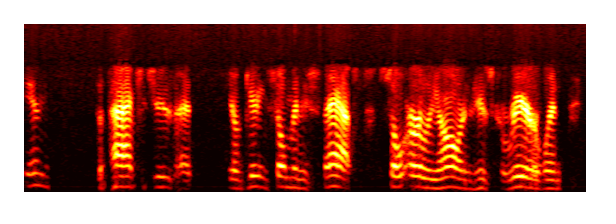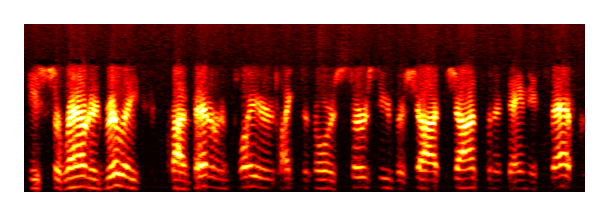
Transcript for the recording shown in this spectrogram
in the packages and you know getting so many snaps so early on in his career when he's surrounded really by veteran players like Da'Norris Searcy, Rashad Johnson, and Daimion Stafford.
